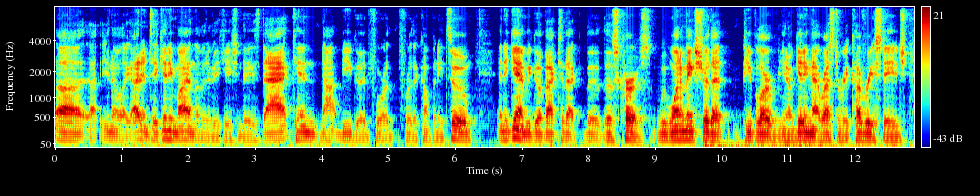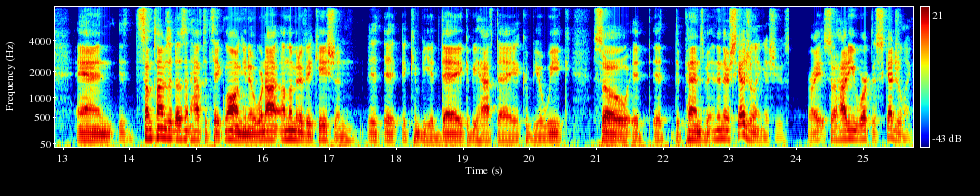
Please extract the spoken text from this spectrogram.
uh, you know, like I didn't take any of my unlimited vacation days. That can not be good for for the company too. And again, we go back to that the, those curves. We want to make sure that people are you know getting that rest and recovery stage. And it, sometimes it doesn't have to take long. You know, we're not unlimited vacation. It, it, it can be a day, it could be half day, it could be a week. So it it depends. But and then there's scheduling issues, right? So how do you work the scheduling?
